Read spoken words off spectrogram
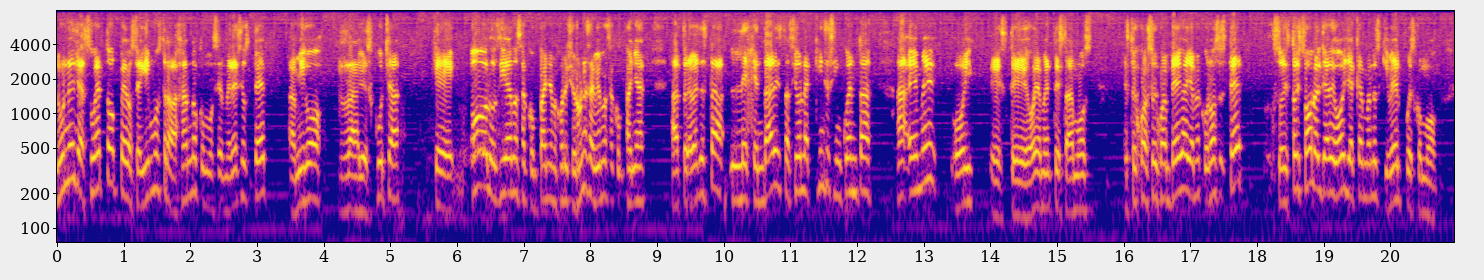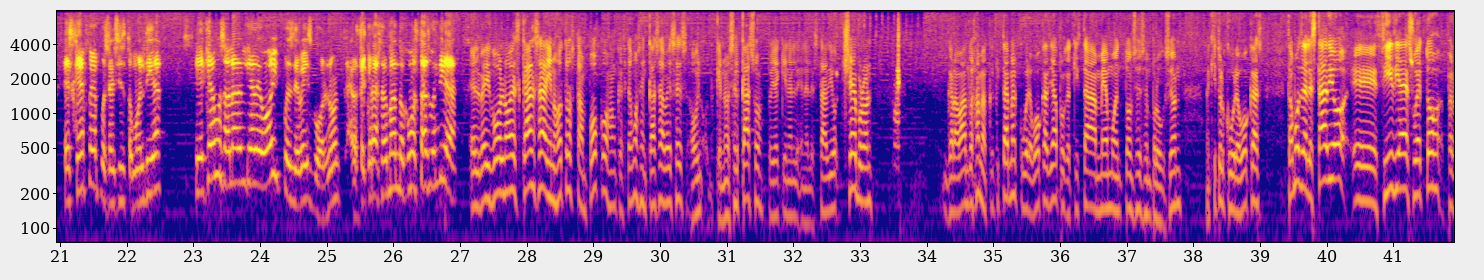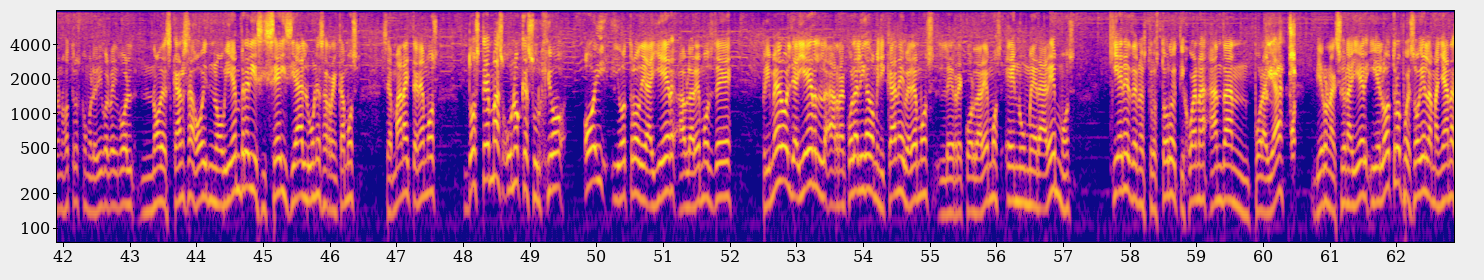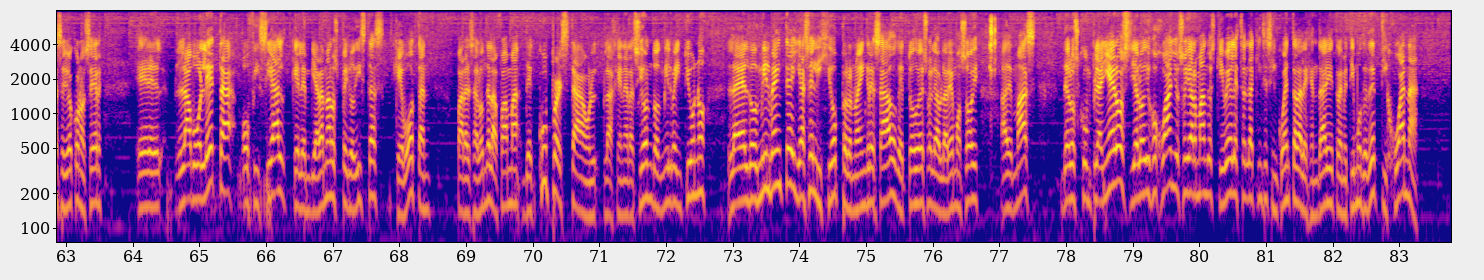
lunes de asueto, pero seguimos trabajando como se merece usted, amigo Radio Escucha, que todos los días nos acompaña, mejor dicho, lunes a viernes nos acompaña a través de esta legendaria estación, la 1550 AM. Hoy, este, obviamente estamos, estoy Juan, soy Juan Vega, ya me conoce usted, soy, estoy solo el día de hoy, ya que Armando Esquivel, pues como es jefe, pues él sí se tomó el día. ¿Y de qué vamos a hablar el día de hoy? Pues de béisbol, ¿no? te creas, Armando, ¿cómo estás? Buen día. El béisbol no descansa y nosotros tampoco, aunque estemos en casa a veces, hoy, que no es el caso, estoy aquí en el, en el estadio Chevron grabando. Déjame quitarme el cubrebocas ya, porque aquí está Memo entonces en producción. Me quito el cubrebocas. Estamos del estadio, eh, sí, día de sueto, pero nosotros, como le digo, el béisbol no descansa. Hoy, noviembre 16, ya lunes arrancamos semana y tenemos dos temas, uno que surgió hoy y otro de ayer. Hablaremos de, primero el de ayer, arrancó la Liga Dominicana y veremos, le recordaremos, enumeraremos quiénes de nuestros toros de Tijuana andan por allá, vieron acción ayer. Y el otro, pues hoy en la mañana se dio a conocer la boleta oficial que le enviarán a los periodistas que votan para el Salón de la Fama de Cooperstown, la generación 2021. La del 2020 ya se eligió, pero no ha ingresado. De todo eso le hablaremos hoy. Además de los cumpleañeros, ya lo dijo Juan, yo soy Armando Esquivel, esta es la 1550, la legendaria, y transmitimos desde Tijuana,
